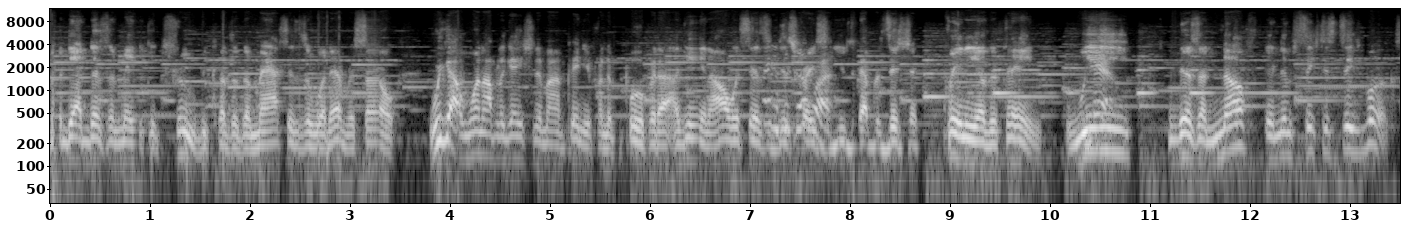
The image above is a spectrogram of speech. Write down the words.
but that doesn't make it true because of the masses or whatever. So we got one obligation, in my opinion, from the pulpit. Again, I always says it's disgrace to use that position for any other thing. We yeah. there's enough in them 66 books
